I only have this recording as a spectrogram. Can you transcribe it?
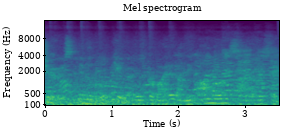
Choose in the blue cube that was provided on the unknown side of the stage.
